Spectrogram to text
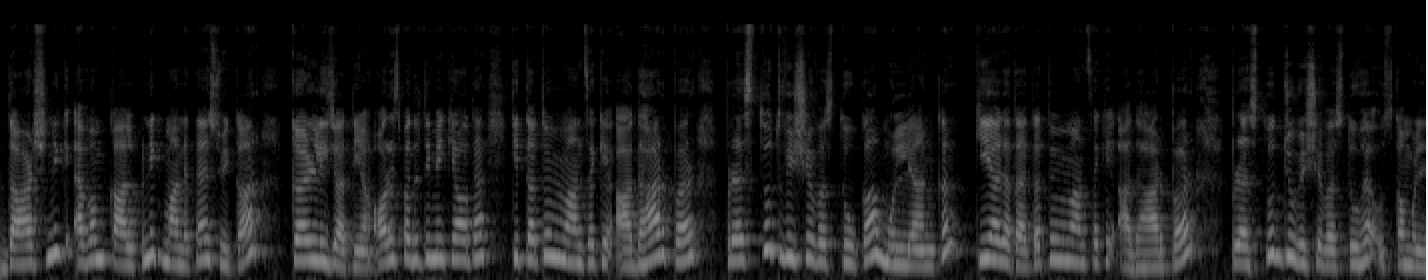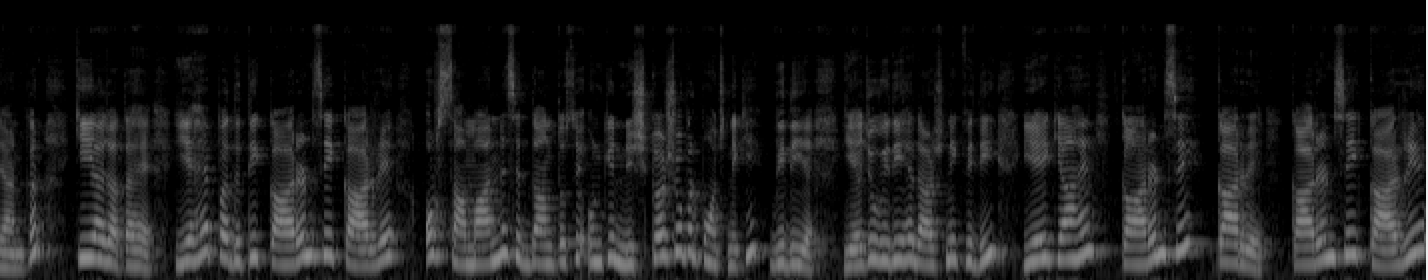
दार्शनिक एवं काल्पनिक मान्यताएँ स्वीकार कर ली जाती हैं। और इस पद्धति में क्या होता है कि तत्व मीमांसा के आधार पर प्रस्तुत विषय वस्तु का मूल्यांकन किया जाता है। तत्व मीमांसा के आधार पर प्रस्तुत जो विषय वस्तु है, उसका मूल्यांकन किया जाता है। यह पद्धति कारण से कार्य और सामान्य सिद्धांतों से उनके निष्कर्षों पर पहुँचने की विधि है। यह जो विधि है, दार्शनिक विधि, यह क्या है? कारण से कार्य, कारण से कार्य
